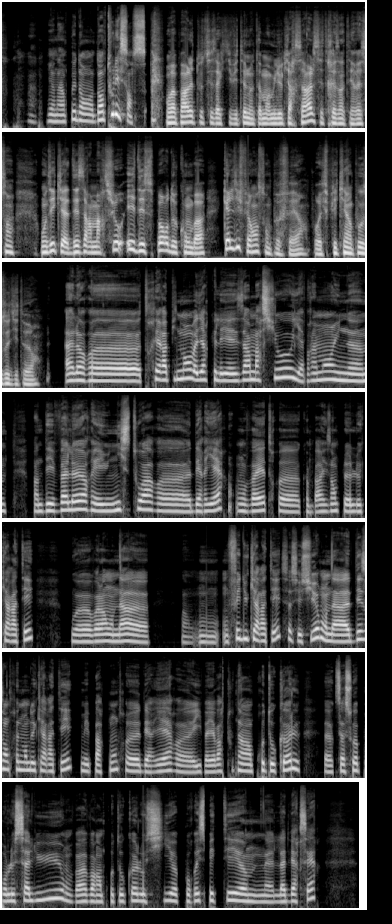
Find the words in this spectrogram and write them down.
il y en a un peu dans, dans tous les sens. On va parler de toutes ces activités, notamment au milieu carcéral, c'est très intéressant. On dit qu'il y a des arts martiaux et des sports de combat. Quelle différence on peut faire pour expliquer un peu aux auditeurs? Alors, euh, très rapidement, on va dire que les arts martiaux, il y a vraiment une, euh, enfin, des valeurs et une histoire euh, derrière. On va être, comme par exemple le karaté, où voilà, on a, on, fait du karaté, ça c'est sûr. On a des entraînements de karaté, mais par contre, euh, derrière, euh, il va y avoir tout un protocole, euh, que ce soit pour le salut, on va avoir un protocole aussi pour respecter l'adversaire.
